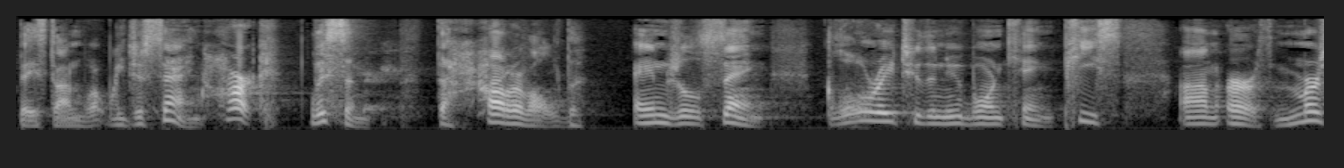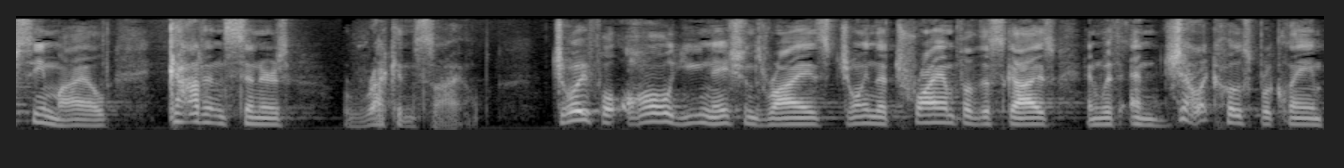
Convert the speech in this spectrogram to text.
based on what we just sang. Hark, listen, the herald, angels sing, glory to the newborn king, peace on earth, mercy mild, God and sinners reconciled. Joyful, all ye nations rise, join the triumph of the skies, and with angelic hosts proclaim,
